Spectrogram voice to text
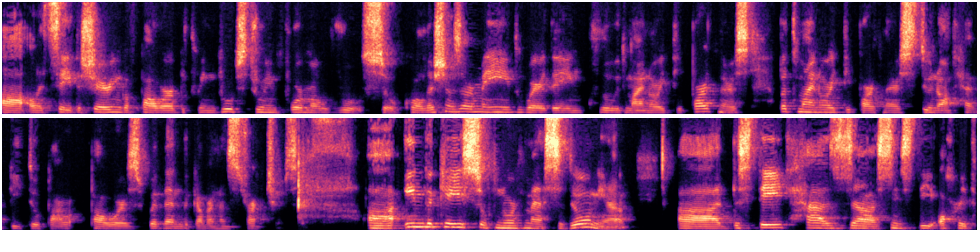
uh, let's say, the sharing of power between groups through informal rules. So coalitions are made where they include minority partners, but minority partners do not have veto power powers within the governance structures. Uh, in the case of North Macedonia, uh, the state has, uh, since the Ohrid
